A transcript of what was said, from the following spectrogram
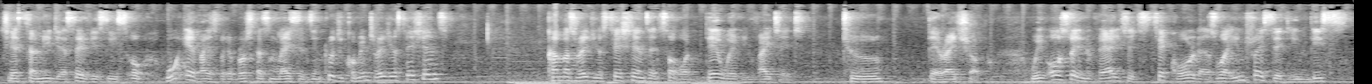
Chester Media Services or whoever is with a broadcasting license, including community radio stations, campus radio stations, and so on, they were invited to the right shop. We also invited stakeholders who are interested in this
